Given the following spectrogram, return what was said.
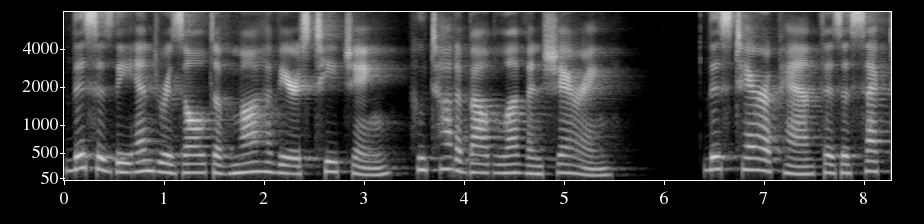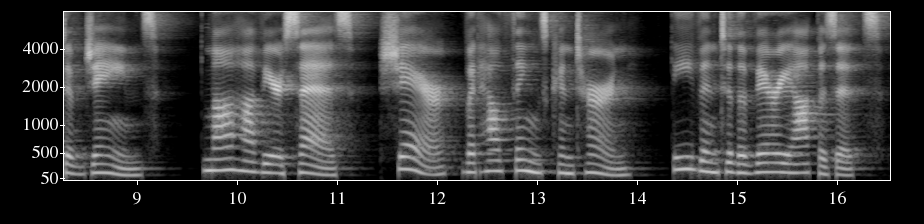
This is the end result of Mahavir's teaching, who taught about love and sharing. This Terapanth is a sect of Jains. Mahavir says, share, but how things can turn. Even to the very opposites.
